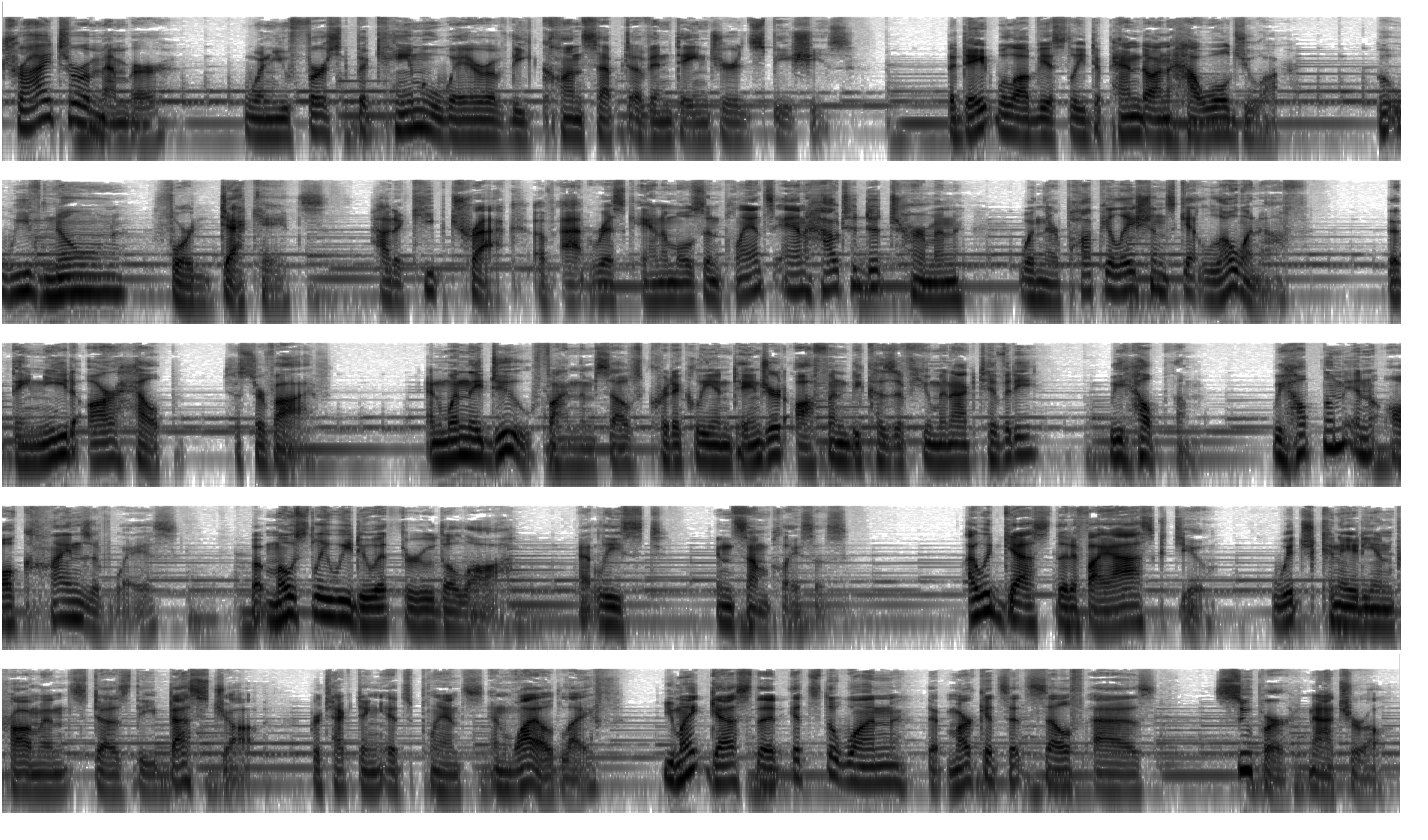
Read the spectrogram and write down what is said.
Try to remember when you first became aware of the concept of endangered species. The date will obviously depend on how old you are, but we've known for decades how to keep track of at risk animals and plants and how to determine when their populations get low enough that they need our help to survive. And when they do find themselves critically endangered, often because of human activity, we help them. We help them in all kinds of ways, but mostly we do it through the law, at least in some places. I would guess that if I asked you which Canadian province does the best job protecting its plants and wildlife, you might guess that it's the one that markets itself as supernatural,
